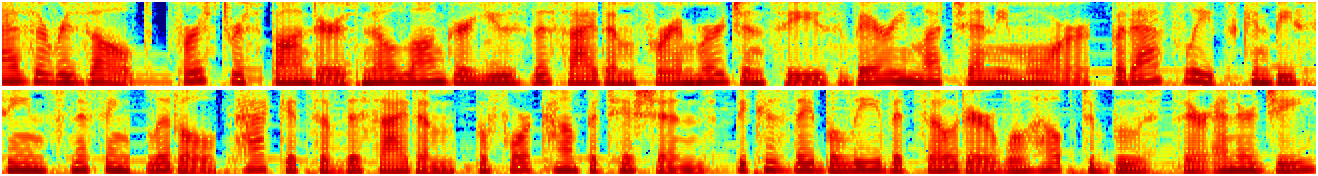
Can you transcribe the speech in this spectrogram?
As a result, first responders no longer use this item for emergencies very much anymore, but athletes can be seen sniffing little packets of this item before competitions, because they believe its odor will help to boost their energy,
